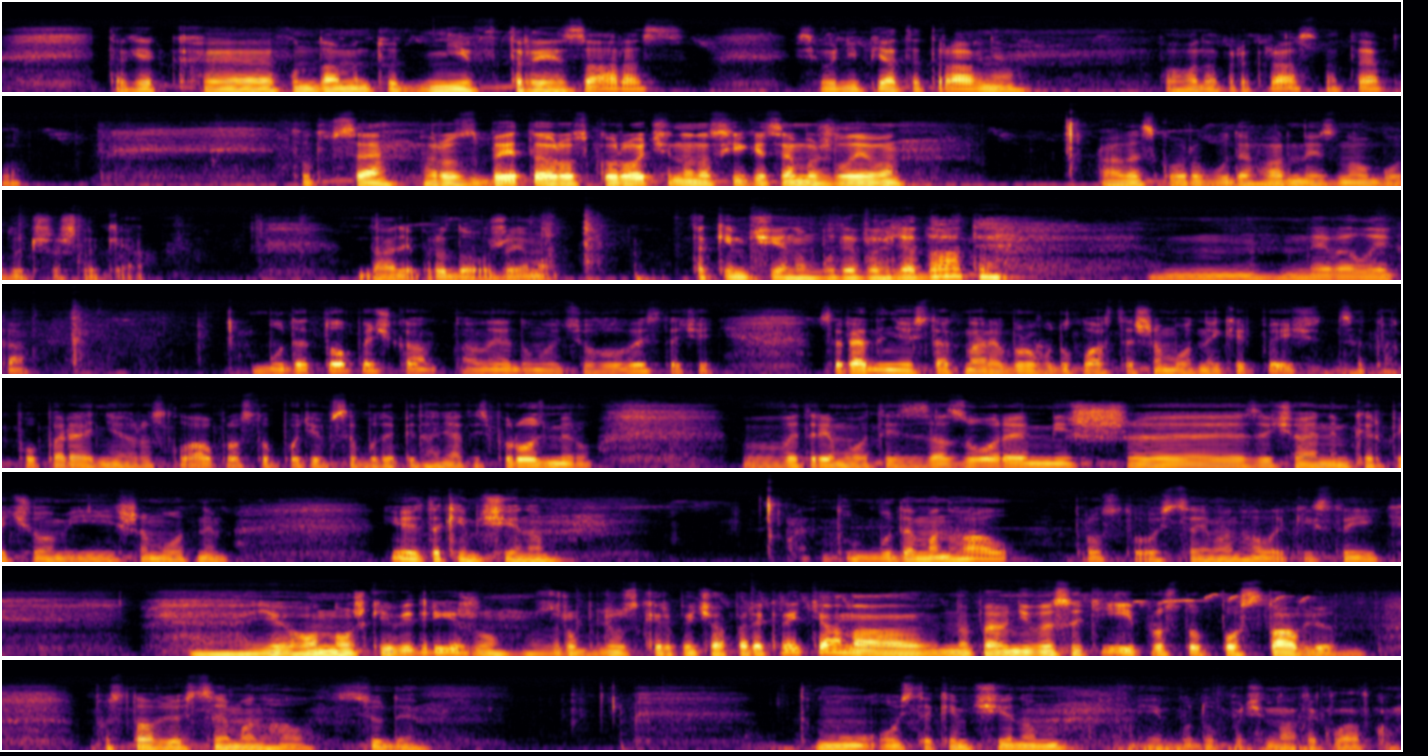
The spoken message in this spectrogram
так як е, фундаменту днів 3 зараз. Сьогодні 5 травня. Погода прекрасна, тепла. Тут все розбито, розкорочено, наскільки це можливо. Але скоро буде гарно і знову будуть шашлики. Далі продовжуємо. Таким чином буде виглядати. Невелика буде топочка, але я думаю, цього вистачить. Всередині ось так на ребро буду класти шамотний кирпич. Це так попередньо розклав, просто потім все буде підганятись по розміру, витримуватись зазори між е, звичайним кирпичом і шамотним. І таким чином. Тут буде мангал, просто ось цей мангал, який стоїть. Його ножки відріжу, зроблю з кирпича перекриття на, на певній висоті і просто поставлю, поставлю ось цей мангал сюди. Тому ось таким чином і буду починати кладку.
